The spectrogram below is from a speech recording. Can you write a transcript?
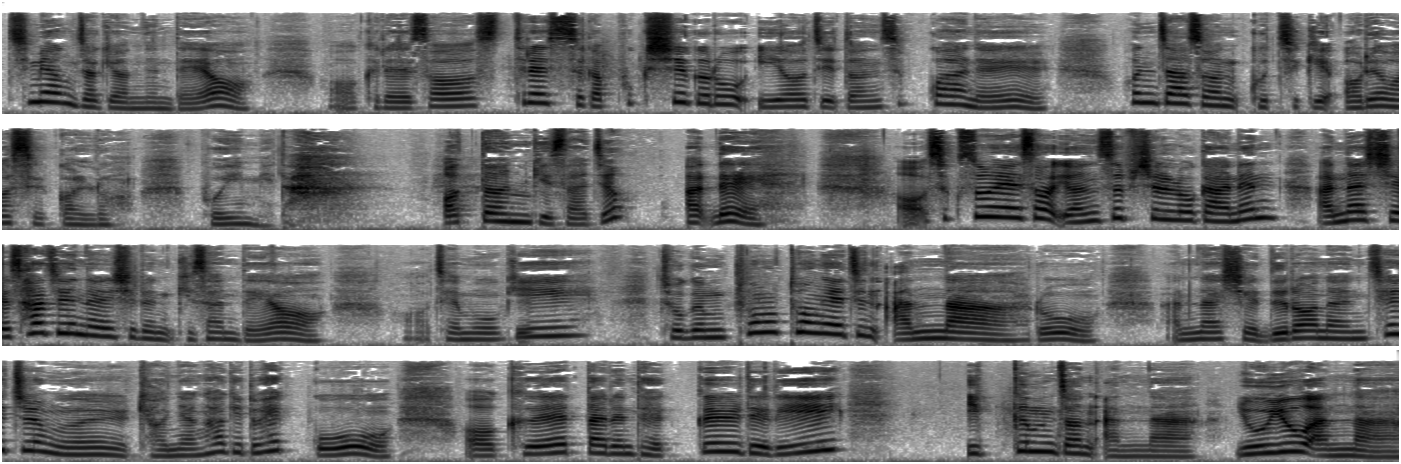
치명적이었는데요. 어, 그래서 스트레스가 폭식으로 이어지던 습관을 혼자선 고치기 어려웠을 걸로 보입니다. 어떤 기사죠? 아, 네. 어, 숙소에서 연습실로 가는 안나 씨의 사진을 실은 기사인데요. 어, 제목이 조금 통통해진 안나로 안나 씨의 늘어난 체중을 겨냥하기도 했고, 어, 그에 따른 댓글들이 입금전 안나, 요요 안나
